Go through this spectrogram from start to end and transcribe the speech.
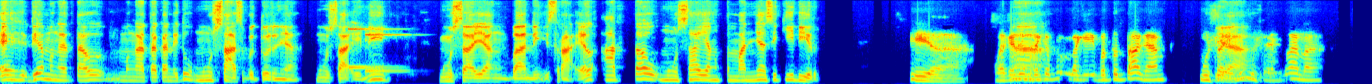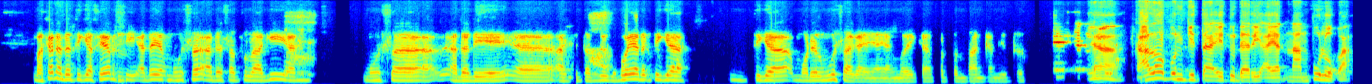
eh dia mengetahui mengatakan itu Musa sebetulnya. Musa ini Musa yang Bani Israel atau Musa yang temannya si Kidir. Iya. Makanya Nah. mereka pun lagi bertentangan. Musa Iya. ini Musa yang mana? Bahkan ada tiga versi. Ada yang Musa, ada satu lagi yang Musa ada di eh, Alkitab juga. Pokoknya ada tiga tiga model Musa kayaknya yang mereka pertentangkan itu. Ya, kalaupun kita itu dari ayat 60, Pak.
